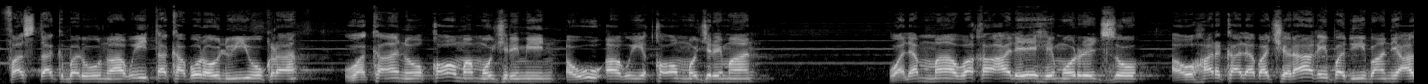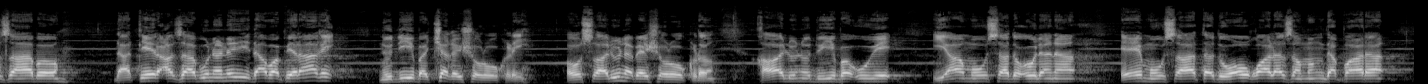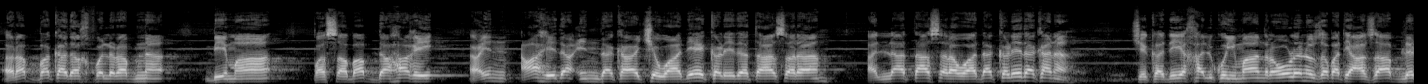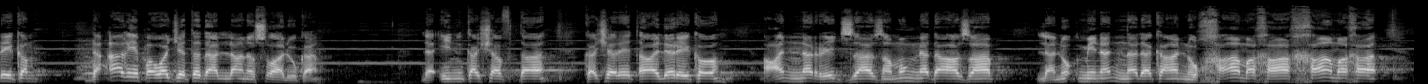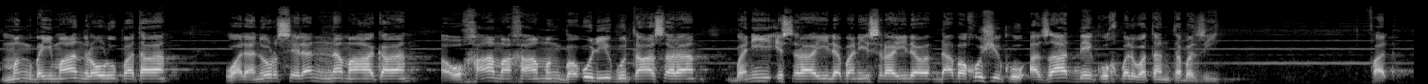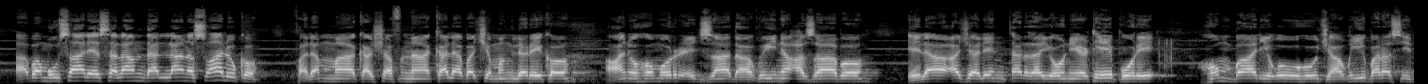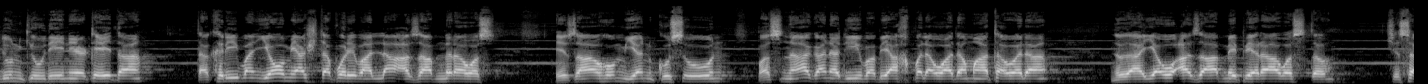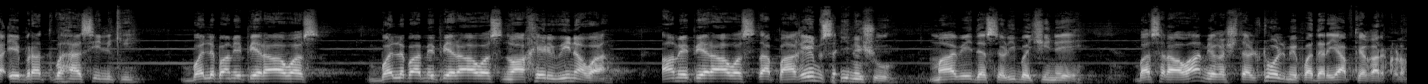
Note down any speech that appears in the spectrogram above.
فاستکبرو نو هغوی تکبر او لویي وکړه وکانو قوم مجرمین او هغوی قوم مجرمان ولما وقع علیهم الرجز او هر کله به چې راغی په دوی باندې عذاب دا تیر عذابونه نه دي دا به پې راغی نو دوی به چغې شروع کړي او سوالونه به یې شروع کړه قالو نو دوی به ووې یا موسی ادع لنا ای موسی ته دعا وغواړه زمونږ دپاره ربک د خپل رب نه بما په سبب د هغې عهد عندک چې واده کړی د تا سره الله تا سره واده کړی ده که نه چې که دې خلکو ایمان راوړی نو زه به عذاب لرې کم د هغې په وجه ته د الله نه سوال وکړه لئن کشفت که چېرې تا لرې کو عنا الرجزه زموږ نه د عذاب لنؤمنن لک نو خامخا خامخا موږ به ایمان راوړو په تا ولنرسلن معک او خامخا موږ به ولیږو تا سره بني اسرائیل بني اسرائیل دا به خوشي کو ازاد به کو خپل وطن ته به ابا موسی علیه السلام د الله نه سوال وکړو فلما کشفنا کله به چې موږ لرې کو عنهم الرجزا د هغوی نه عذاب الی اجل تر د یو نیټې پورې هم بالغوه چې هغوی به رسېدونکي و دې نیټې ته تقریبا یو میاشته پورې به الله عذاب نه راوست اذا هم ینکسون پس ناګنه دوی به بیا خپله واده ماتوله نو دا یو عذاب مې پې راوسته چې څه عبرت به حاصل کی بل به مې پې راوست بل به مې پې راوست نو آخر وینه وه امې پې راوسته په هغې هم صحیح نه شو ما وې د سړي بچي نه بس راوا مې غشتل ټول مې په دریاب کې غر کړو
